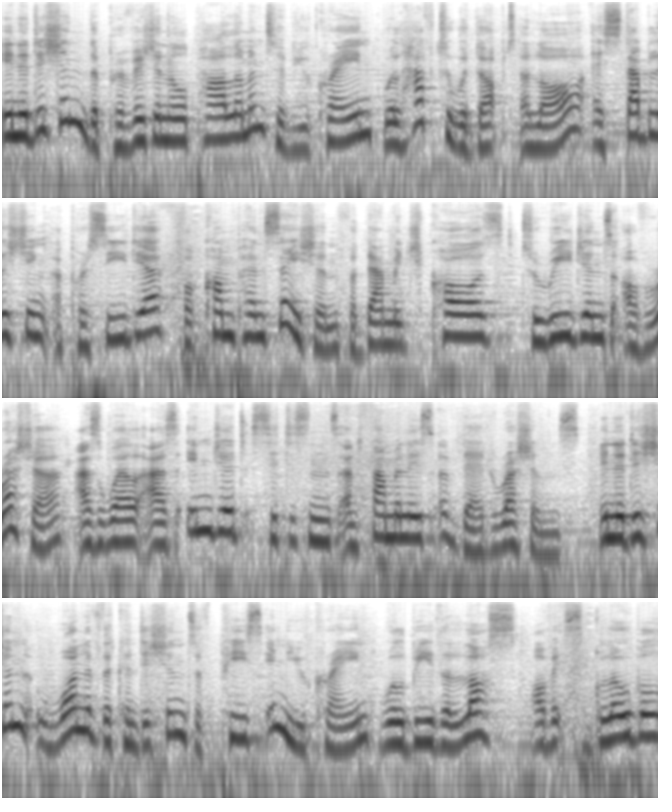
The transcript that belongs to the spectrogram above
In addition, the Provisional Parliament of Ukraine will have to adopt a law establishing a procedure for compensation for damage caused to regions of Russia as well as injured citizens and families of dead Russians. In addition, one of the conditions of peace in Ukraine will be the loss of its global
